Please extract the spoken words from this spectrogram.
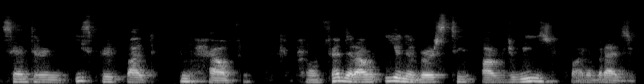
Center in Spirituality and Health from Federal University of Juiz de Fora, Brazil.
